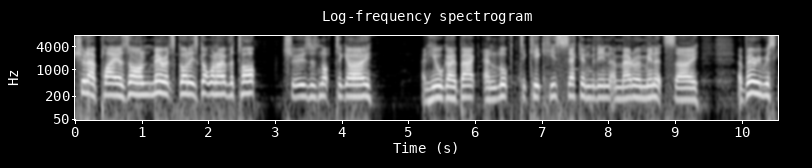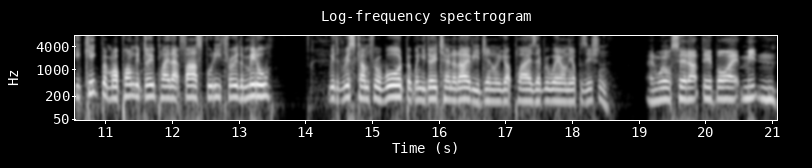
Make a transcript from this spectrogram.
Should have players on. Merritt's got it. He's got one over the top. Chooses not to go. And he'll go back and look to kick his second within a matter of minutes. So a very risky kick, but Myponga do play that fast footy through the middle with risk comes reward, but when you do turn it over, you generally got players everywhere on the opposition. And well set up there by Mitten.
